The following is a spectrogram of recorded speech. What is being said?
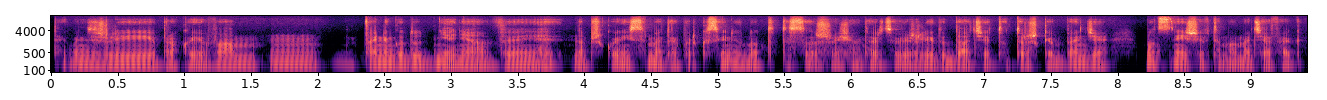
Tak więc jeżeli brakuje Wam mm, fajnego dudnienia w na przykład instrumentach perkusyjnych, no to te 160 Hz, jeżeli dodacie, to troszkę będzie mocniejszy w tym momencie efekt.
